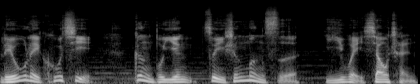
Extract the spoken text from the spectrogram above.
流泪哭泣，更不应醉生梦死、一味消沉。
